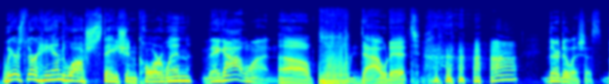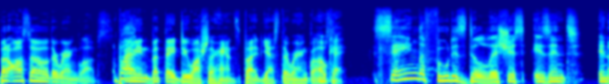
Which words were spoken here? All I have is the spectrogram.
Where's their hand wash station, Corwin? They got one. Oh, pfft, doubt it. they're delicious, but also they're wearing gloves. I mean, but they do wash their hands. But yes, they're wearing gloves. Okay. Saying the food is delicious isn't an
